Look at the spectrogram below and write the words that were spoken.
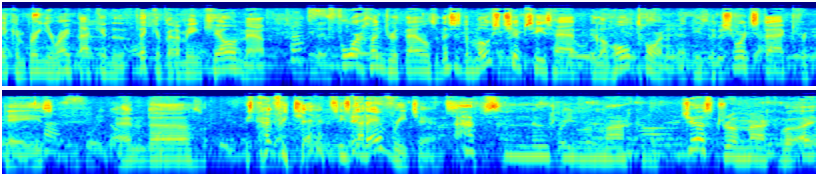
it can bring you right back into the thick of it. I mean, Keown now, 400,000. This is the most chips he's had in the whole tournament. He's been short stacked for days. And uh, he's got every chance. He's got every chance. Absolutely remarkable. Just remarkable. I,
